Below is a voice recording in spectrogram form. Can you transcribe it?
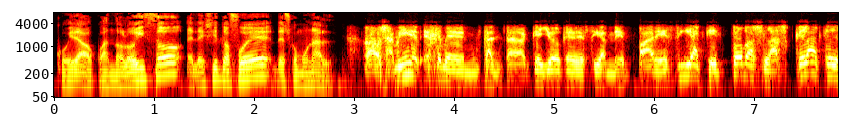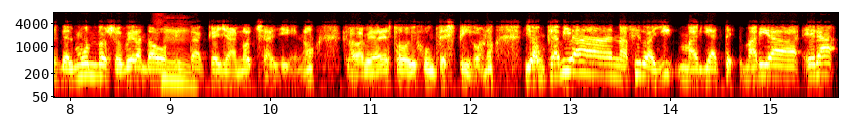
cuidado, cuando lo hizo, el éxito fue descomunal. Vamos, a mí es que me encanta aquello que decían, me parecía que todas las claques del mundo se hubieran dado Hmm. cita aquella noche allí, ¿no? Que la verdad esto lo dijo un testigo, ¿no? Y aunque había nacido allí, María, María era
